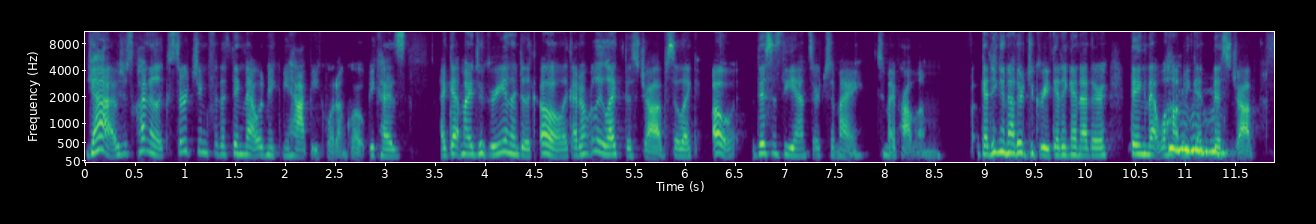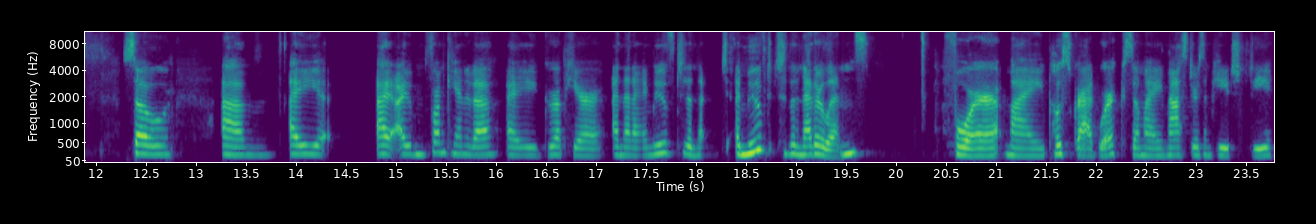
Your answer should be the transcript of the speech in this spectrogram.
yeah, I was just kind of like searching for the thing that would make me happy, quote unquote, because I get my degree and then be like, oh, like I don't really like this job. So like, oh, this is the answer to my to my problem. Getting another degree, getting another thing that will help me get this job. So um, I, I am from Canada. I grew up here, and then I moved to the I moved to the Netherlands for my post grad work, so my master's and PhD.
